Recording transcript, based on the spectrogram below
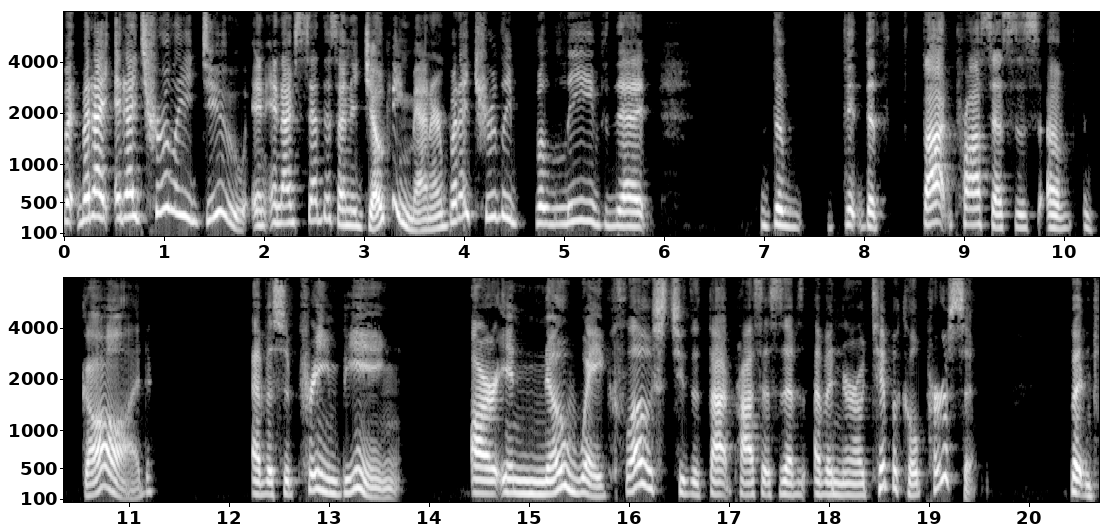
but but I and I truly do, and and I've said this in a joking manner, but I truly believe that the the, the thought processes of God, of a supreme being, are in no way close to the thought processes of, of a neurotypical person, but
